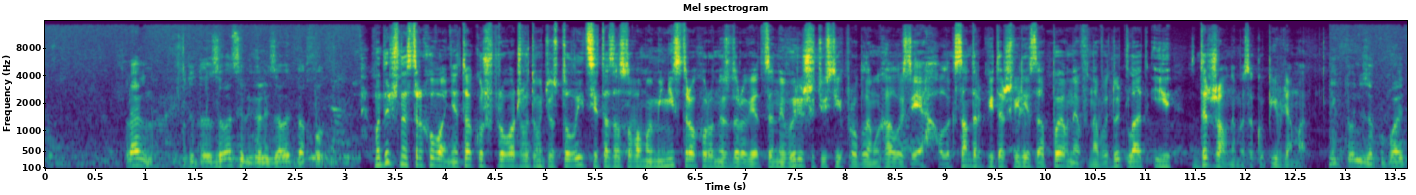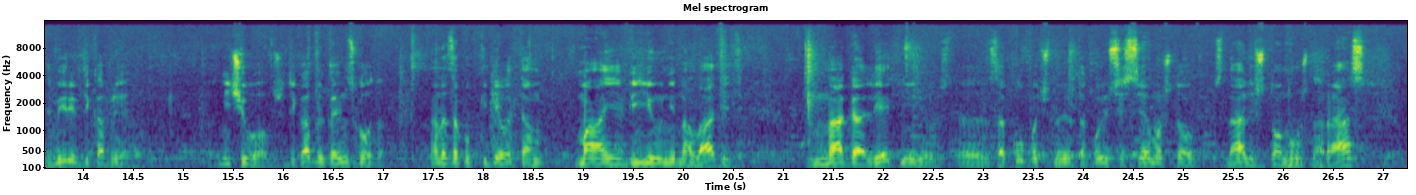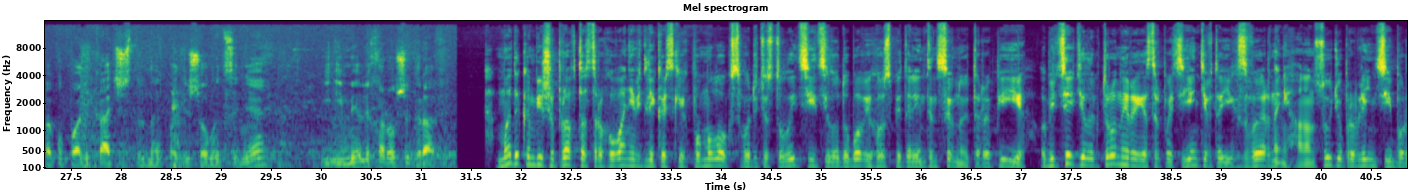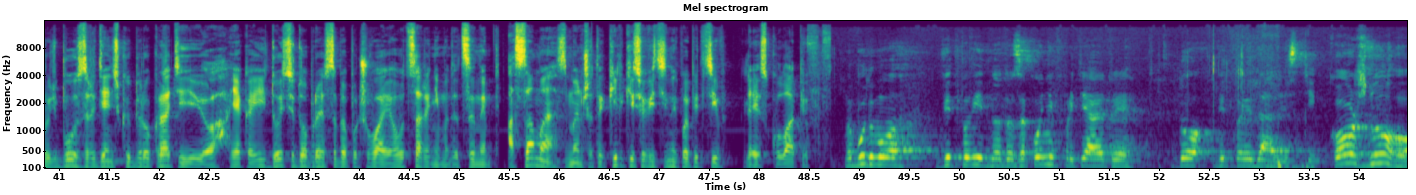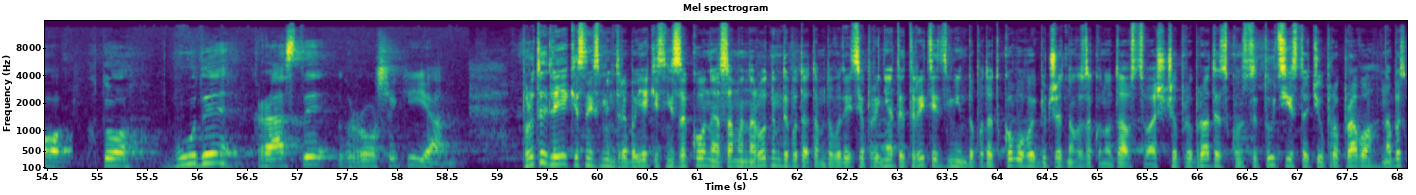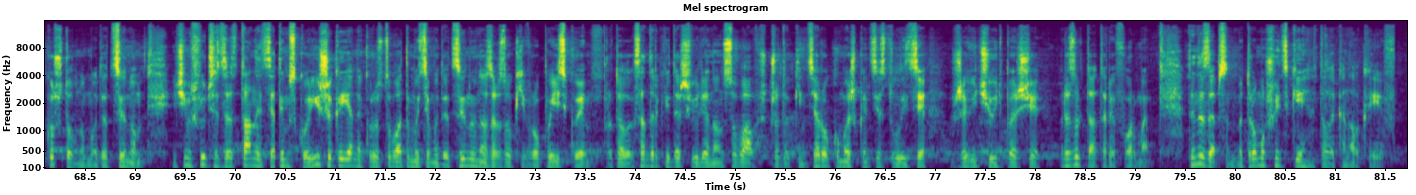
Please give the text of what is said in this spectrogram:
Правильно? Вот это называется легализовать доход. Медичне страхування також впроваджуватимуть у столиці. Та за словами міністра охорони здоров'я, це не вирішить усіх проблем галузі. Олександр Квіташвілі запевнив, наведуть лад і з державними закупівлями. Никто не закупает в мире в декабре. Ничего. Потому что декабрь конец года. Надо закупки делать там в мае, в июне, наладить многолетнюю э, закупочную такую систему, что знали, что нужно. Раз, покупали качественное по дешевой цене и имели хороший график. Медикам більше прав та страхування від лікарських помилок створять у столиці цілодобові госпіталі інтенсивної терапії. Обіцяють електронний реєстр пацієнтів та їх звернень. Анонсують управлінці боротьбу з радянською бюрократією, яка й досі добре себе почуває у царині медицини. А саме зменшити кількість офіційних папірців для ескулапів. Ми будемо відповідно до законів притягувати до відповідальності кожного, хто буде красти гроші киян. Проте для якісних змін треба якісні закони, а саме народним депутатам доведеться прийняти 30 змін до податкового і бюджетного законодавства, щоб прибрати з конституції статтю про право на безкоштовну медицину. І чим швидше це станеться, тим скоріше кияни користуватимуться медициною на зразок європейської. Проте Олександр Квіташвілі анонсував, що до кінця року мешканці столиці вже відчують перші результати реформи. Денис Епсен, Дмитро Мушинський, телеканал Київ.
